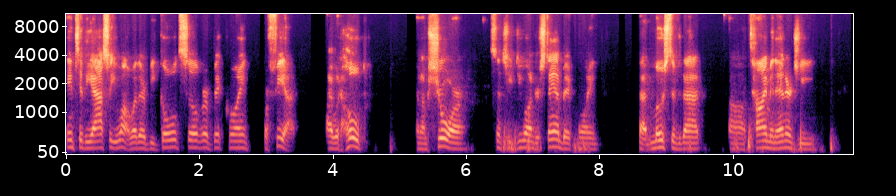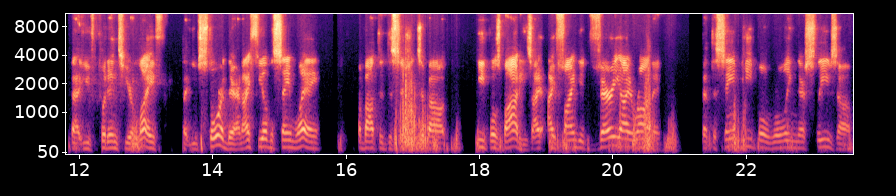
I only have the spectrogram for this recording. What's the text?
into the asset you want, whether it be gold, silver, Bitcoin, or fiat. I would hope, and I'm sure, since you do understand Bitcoin, that most of that uh, time and energy that you've put into your life that you've stored there. And I feel the same way about the decisions about people's bodies. I, I find it very ironic that the same people rolling their sleeves up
